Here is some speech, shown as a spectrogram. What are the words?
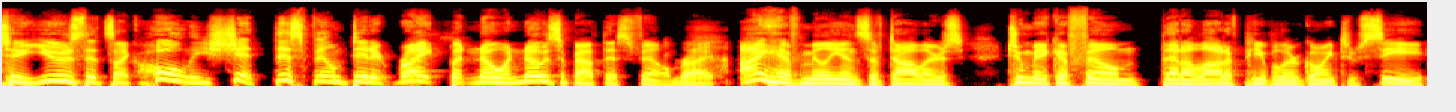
to use that's like, holy shit, this film did it right, but no one knows about this film. Right. I have millions of dollars to make a film that a lot of people are going to see,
